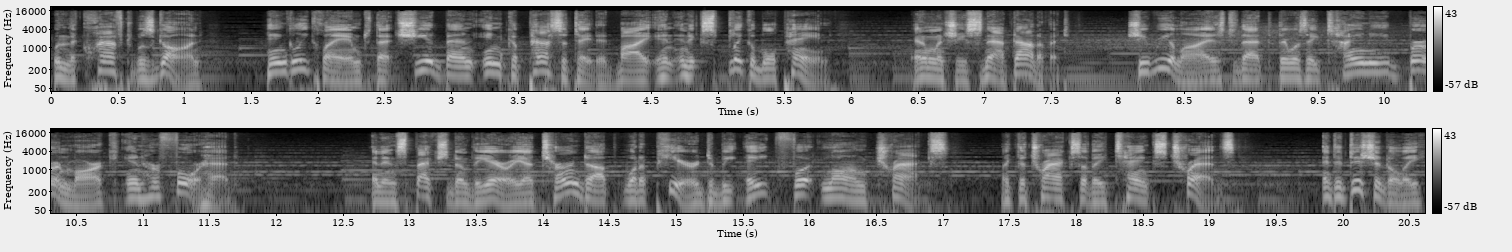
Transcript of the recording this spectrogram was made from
When the craft was gone, Hingley claimed that she had been incapacitated by an inexplicable pain, and when she snapped out of it, she realized that there was a tiny burn mark in her forehead. An inspection of the area turned up what appeared to be eight-foot-long tracks, like the tracks of a tank's treads, and additionally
